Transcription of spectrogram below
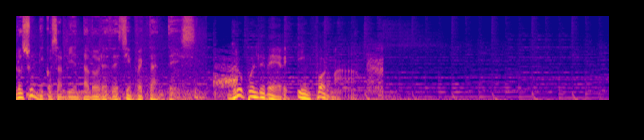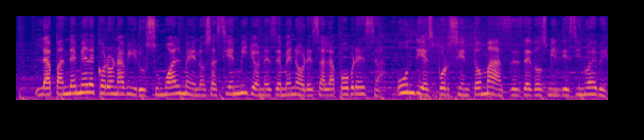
los únicos ambientadores desinfectantes. Grupo El Deber informa. La pandemia de coronavirus sumó al menos a 100 millones de menores a la pobreza, un 10% más desde 2019.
